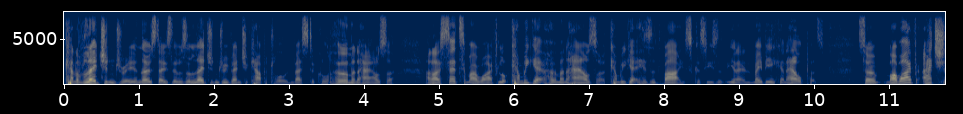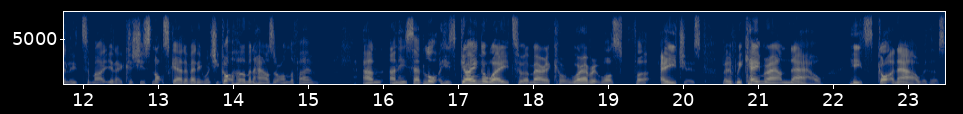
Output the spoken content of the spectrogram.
kind of legendary, in those days, there was a legendary venture capital investor called Hermann Hauser. And I said to my wife, look, can we get Hermann Hauser? Can we get his advice? Because he's, you know, maybe he can help us. So my wife actually, to my, you know, because she's not scared of anyone, she got Hermann Hauser on the phone and and he said, look, he's going away to America or wherever it was for ages, but if we came around now, he's got an hour with us.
